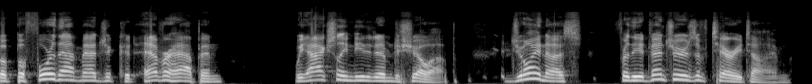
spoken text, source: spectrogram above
But before that magic could ever happen, we actually needed him to show up. Join us for the adventures of Terry Time.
